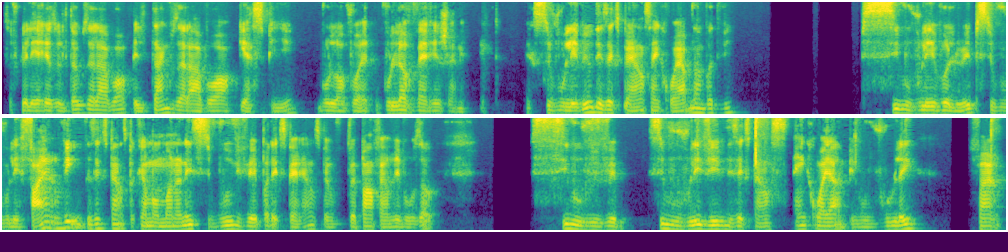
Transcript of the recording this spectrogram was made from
Sauf que les résultats que vous allez avoir, puis le temps que vous allez avoir gaspillé, vous ne le reverrez jamais. Si vous voulez vivre des expériences incroyables dans votre vie, si vous voulez évoluer, puis si vous voulez faire vivre des expériences, parce qu'à un moment donné, si vous ne vivez pas d'expérience, ben, vous ne pouvez pas en faire vivre aux autres. Si vous, vivez, si vous voulez vivre des expériences incroyables, puis vous voulez faire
